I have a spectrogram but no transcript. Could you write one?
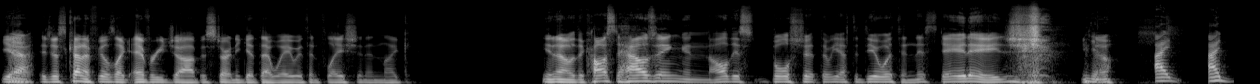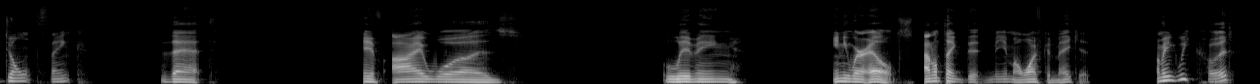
yeah, it just kind of feels like every job is starting to get that way with inflation and like you know the cost of housing and all this bullshit that we have to deal with in this day and age you Yeah. know I I don't think that if I was living anywhere else, I don't think that me and my wife could make it. I mean, we could,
